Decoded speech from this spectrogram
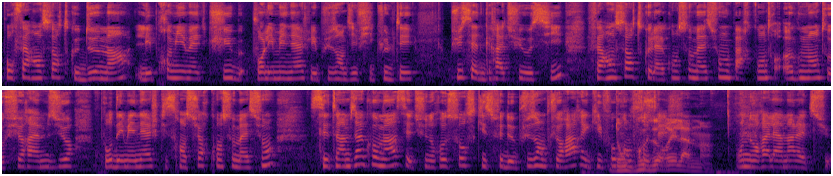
pour faire en sorte que demain, les premiers mètres cubes pour les ménages les plus en difficulté puissent être gratuits aussi. Faire en sorte que la consommation, par contre, augmente au fur et à mesure pour des ménages qui seront en surconsommation. C'est un bien commun, c'est une ressource qui se fait de plus en plus rare et qu'il faut qu'on protège. Donc vous aurez la main on aura la main là-dessus.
